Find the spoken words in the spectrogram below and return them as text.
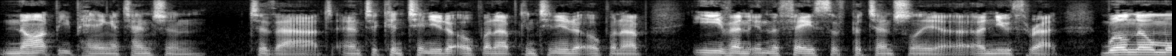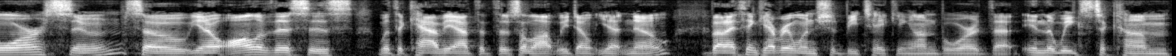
not be paying attention to that and to continue to open up, continue to open up, even in the face of potentially a, a, new threat. We'll know more soon. So, you know, all of this is with the caveat that there's a lot we don't yet know. But I think everyone should be taking on board that in the weeks to come,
